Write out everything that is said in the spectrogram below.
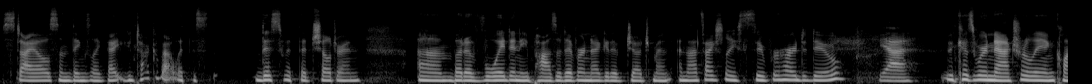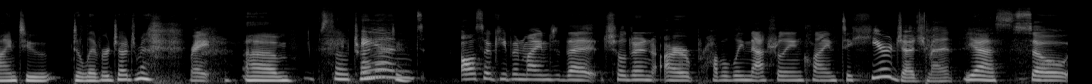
styles and things like that. You can talk about with this this with the children, um, but avoid any positive or negative judgment. And that's actually super hard to do Yeah. Because we're naturally inclined to deliver judgment. Right. Um, so try not to. and also keep in mind that children are probably naturally inclined to hear judgment. Yes. So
